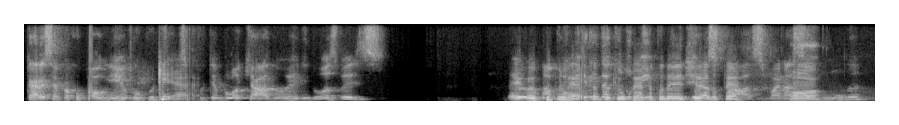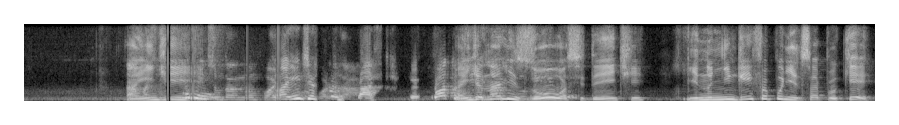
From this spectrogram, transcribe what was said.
Cara, se é pra culpar alguém, eu culpo o Dixon por ter bloqueado ele duas vezes. Eu, eu culpo o Hertha, porque o Hertha poderia tirar do pé. Mas na oh. segunda a Indy, a Indy é fantástica. A Indy analisou o acidente e ninguém foi punido. Sabe por quê?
